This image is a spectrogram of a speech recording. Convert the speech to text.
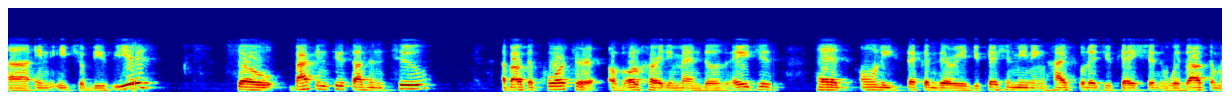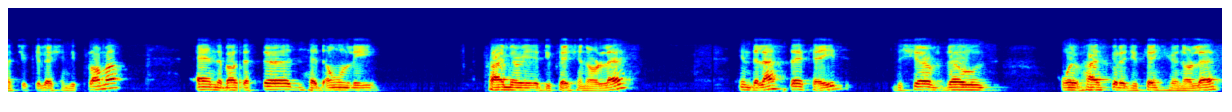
uh, in each of these years. So back in 2002, about a quarter of all Haredi men those ages had only secondary education, meaning high school education without a matriculation diploma, and about a third had only primary education or less. In the last decade, the share of those with high school education or less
